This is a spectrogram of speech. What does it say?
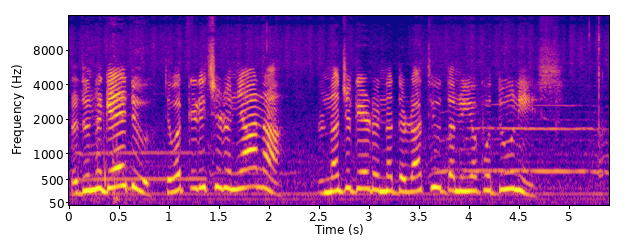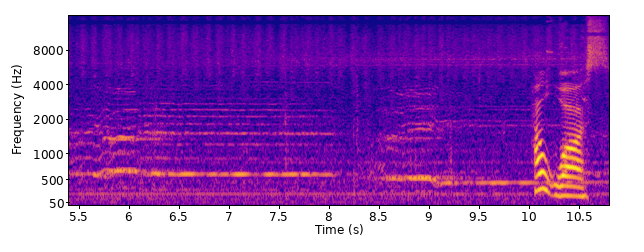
Radunagedu, te wakiri chirunyana. Runajugeru na daratu How was?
